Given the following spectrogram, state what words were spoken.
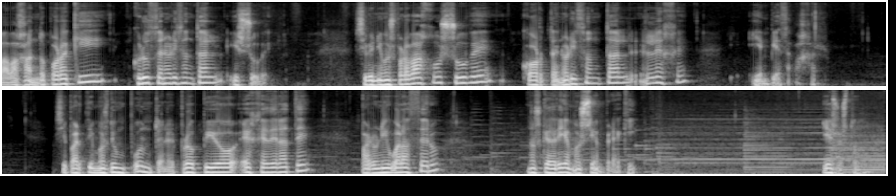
va bajando por aquí, cruza en horizontal y sube. Si venimos por abajo, sube, corta en horizontal el eje y empieza a bajar. Si partimos de un punto en el propio eje de la t, para un igual a cero, nos quedaríamos siempre aquí. Y eso es todo.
